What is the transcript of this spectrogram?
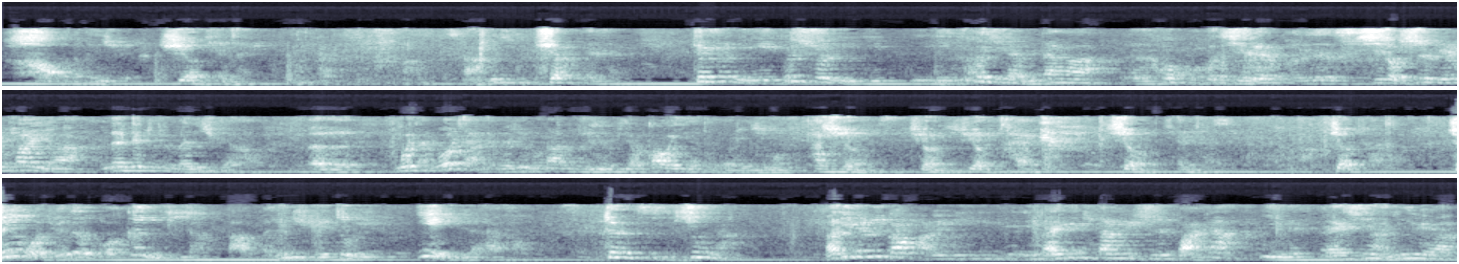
好的文学需要天才，啊需要天才。就是说，你不是说你你你会写点文章啊，呃，或或写个呃写首诗别人欢迎啊，那那就是文学啊。呃，我讲我讲的文学梦当中是比较高一点的文学梦，它需要需要需要才需要天才，需要才所以我觉得我更提倡把文学作为业余的爱好，作为自己的修养。啊，你比如你搞法律，你你白天去当律师，晚上你来欣赏音乐啊，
